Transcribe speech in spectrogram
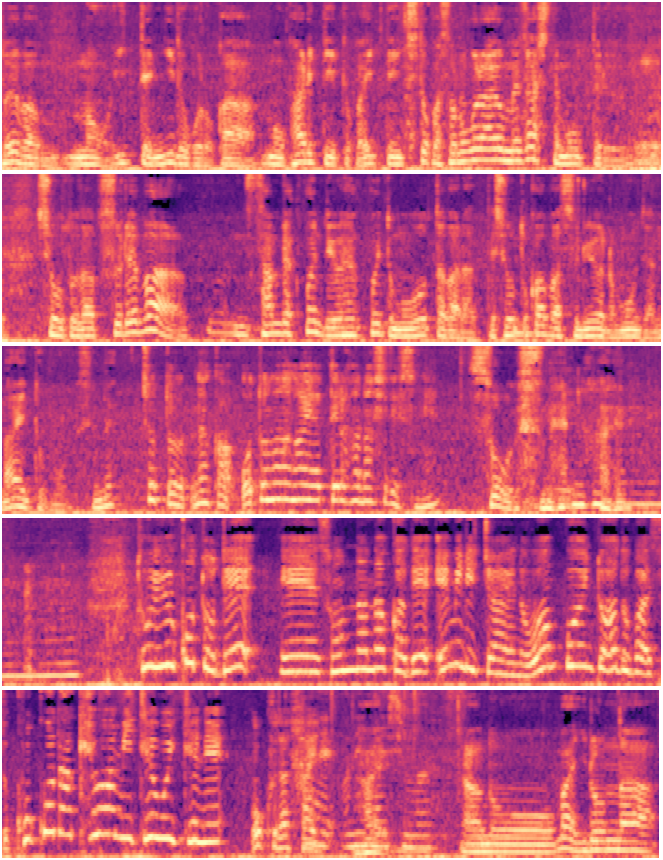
例えばもう1.2どころかもうパリティとか1.1とかそのぐらいを目指して持ってるショートだとすれば300ポイント400ポイント戻ったからってショートカバーするようなもんじゃないと思うんですよね。ちょっとなんか大人がやってる話ですね。そうですね。はい。ということで、えー、そんな中でエミリちゃんへのワンポイントアドバイスここだけは見ておいてねをください、はい、お願いします、はい、あのー、まあいろんな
